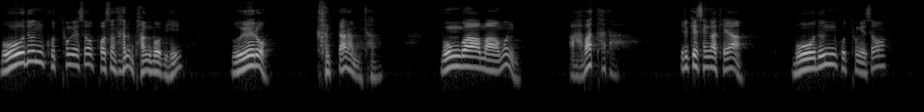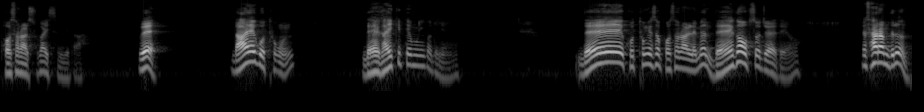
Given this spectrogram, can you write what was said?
모든 고통에서 벗어나는 방법이 의외로 간단합니다. 몸과 마음은 아바타다. 이렇게 생각해야 모든 고통에서 벗어날 수가 있습니다. 왜? 나의 고통은 내가 있기 때문이거든요. 내 고통에서 벗어나려면 내가 없어져야 돼요. 사람들은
